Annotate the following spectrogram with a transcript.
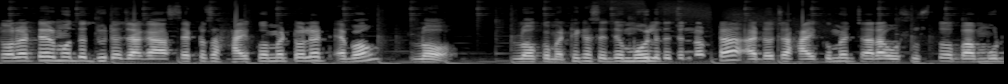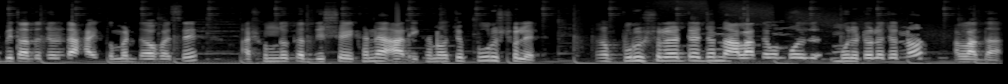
টয়লেটের মধ্যে দুইটা জায়গা আছে, একটা হচ্ছে হাইকমের টয়লেট এবং ল ল কমের ঠিক আছে? যে মহিলাদের জন্য একটা, আর এটা হচ্ছে হাইকমের, যারা অসুস্থ বা মুরবি তাদের জন্য একটা হাইকমের দেওয়া হয়েছে। আর সুন্দর একটা দৃশ্য এখানে, আর এখানে হচ্ছে পুরুষ টয়লেট। পুরুষ টয়লেটের জন্য আলাদা এবং মহিলা- টয়লেটের জন্য আলাদা।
